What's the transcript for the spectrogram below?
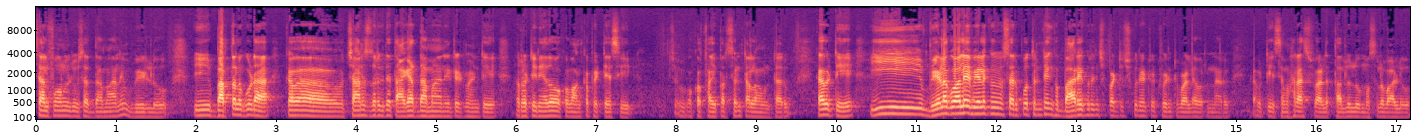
సెల్ ఫోన్లు చూసేద్దామా అని వీళ్ళు. ఈ భర్తలు కూడా ఛాన్స్ దొరికితే తాగేద్దామా అనేటటువంటి రొటీన్ ఏదో ఒక వంక పెట్టేసి ఒక ఫైవ్ పర్సెంట్ అలా ఉంటారు. కాబట్టి ఈ వీళ్ళ గోలే వీళ్ళకు సరిపోతుంటే ఇంకా భార్య గురించి పట్టించుకునేటటువంటి వాళ్ళు ఎవరున్నారు? కాబట్టి సింహరాశి వాళ్ళ తల్లులు ముసలి వాళ్ళు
